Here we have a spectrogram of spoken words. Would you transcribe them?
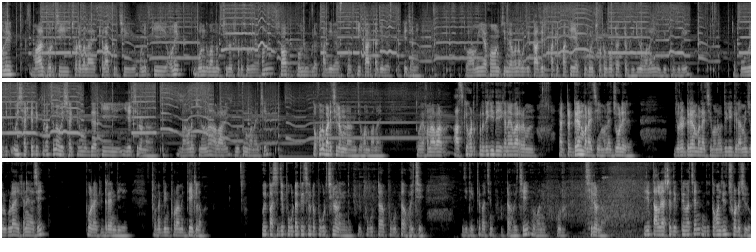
অনেক মাছ ধরছি, ছোটোবেলায় খেলা করছি অনেকই অনেক বন্ধু বান্ধব ছিল ছোটো ছোটো, এখন সব বন্ধুগুলো কাজে ব্যস্ত, কে কার কাজে ব্যস্ত, কে জানে। তো আমি এখন চিন্তা ভাবনা করছি, কাজের ফাঁকে ফাঁকে একটু করে ছোটো মোটো একটা ভিডিও বানাই এই যে পুকুরে। একটা পুকুর ওই দিকে, ওই সাইডটা দেখতে পাচ্ছ না? ওই সাইডটার মধ্যে আর কি ইয়ে ছিল না, বানানো ছিল না, আবার নতুন বানাইছে। তখনও বাড়ি ছিলাম না আমি যখন বানাই। তো এখন আবার আজকে হঠাৎ করে দেখি যে এখানে আবার একটা ড্রেন বানাইছে মানে জলের। জলের ড্রেন বানাইছে মানে ওদিকে গ্রামের জলগুলো এখানে আছে, পরে কি ড্রেন দিয়ে। অনেকদিন পর আমি দেখলাম। ওই পাশে যে পুকুরটা দিয়েছে ওটা পুকুর ছিল না কিন্তু, ওই পুকুরটা পুকুরটা হয়েছে। এই যে দেখতে পাচ্ছেন, পুকুরটা হয়েছে, ওখানে পুকুর ছিল না। এই যে তাল গাছটা দেখতে পাচ্ছেন, কিন্তু তখন কিন্তু ছোটো ছিল।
